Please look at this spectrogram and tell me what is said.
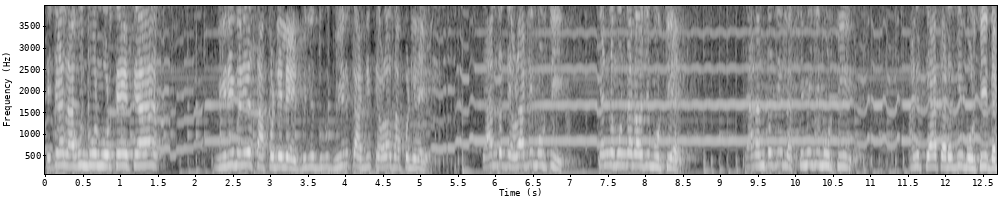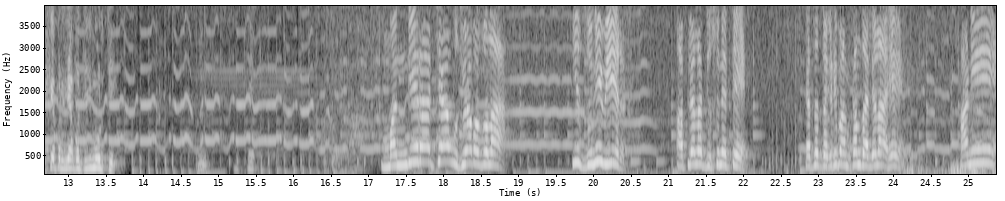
त्याच्या लागून दोन मूर्त्या आहेत त्या विहिरीमध्ये सापडलेल्या आहेत. म्हणजे दु- विहीर काढली तेवढा सापडलेल्या आहेत त्यानंतर देवळातली मूर्ती चंद्रमुंडा नावाची मूर्ती आहे. त्यानंतर ती लक्ष्मीची मूर्ती आणि त्याकडची मूर्ती दक्ष प्रजापतीची मूर्ती. मंदिराच्या उजव्या बाजूला ही जुनी विहीर आपल्याला दिसून येते. याचं दगडी बांधकाम झालेलं आहे. आणि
